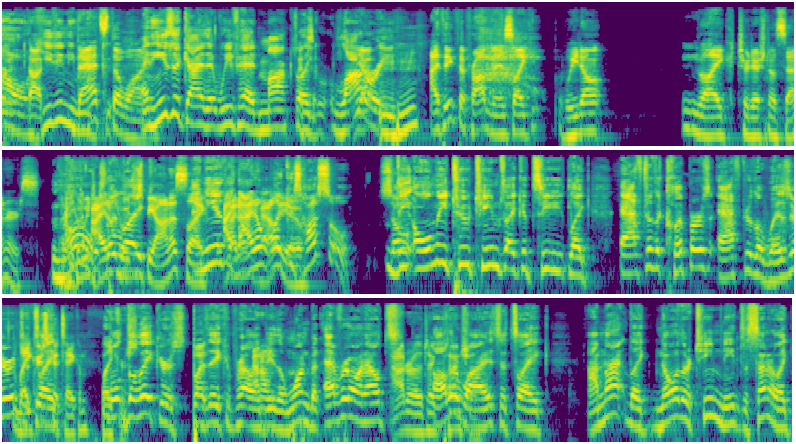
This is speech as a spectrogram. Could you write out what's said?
Wow. Wow, he didn't even. That's the one. And he's a guy that we've had mocked like lottery. Mm-hmm. I think the problem is like we don't like traditional centers. No, Like, we just, I don't like- just be honest. Like and I don't, I don't like his hustle. So the only two teams I could see, like after the Clippers, after the Wizards, it's Lakers like- could take 'em. Well, Lakers. the Lakers, But but they could probably be the one. But everyone else, I'd rather take otherwise, it's like I'm not like no other team needs a center. Like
